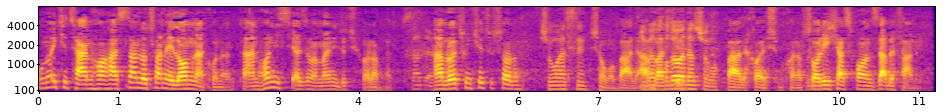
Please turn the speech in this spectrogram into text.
اونایی که تنها هستن لطفا اعلام نکنن. تنها نیستی از من من اینجا چی کارم هست؟ همراهتون که تو سالن شما هستین. شما بله. اول خدا بدن شما. بله خواهش می‌کنم. سال یک از 15 بفرمایید.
